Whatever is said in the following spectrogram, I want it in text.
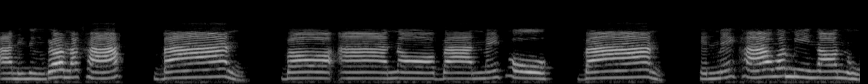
อ่านอีกหนึ่งรอบนะคะ บ้านบออานอบานไม่โทรบ้าน เห็นไหมคะว่ามีนอนหนู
